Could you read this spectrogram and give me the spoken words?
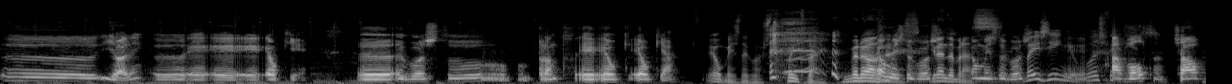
uh, e olhem, uh, é, é- é- é o que é. Uh, agosto, pronto, é, é o, que- é o que há. É o mês de agosto. Muito bem. Manuel É o mês de agosto. grande abraço. É o mês de agosto. Beijinho, É, boas À férias. volta. Tchau.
